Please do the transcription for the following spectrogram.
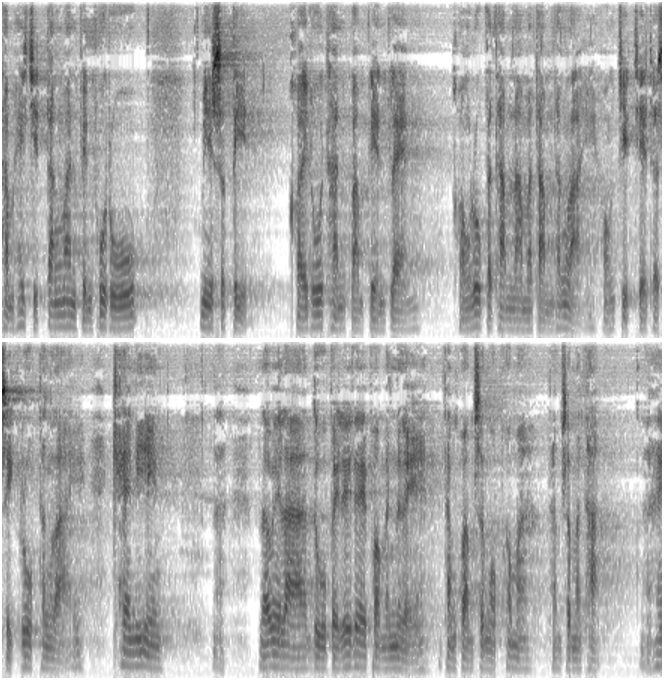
ทำให้จิตตั้งมั่นเป็นผู้รู้ มีสติคอยรู้ทันความเปลี่ยนแปลงของรูปธรรมนามธรรมทั้งหลาย ของจิตเจตสิกรูปทั้งหลาย แค่นี้เองนะแล้วเวลาดูไปเรื่อยๆพอมันเหนื่อยทำความสงบเข้ามาทำสมถะนะให้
